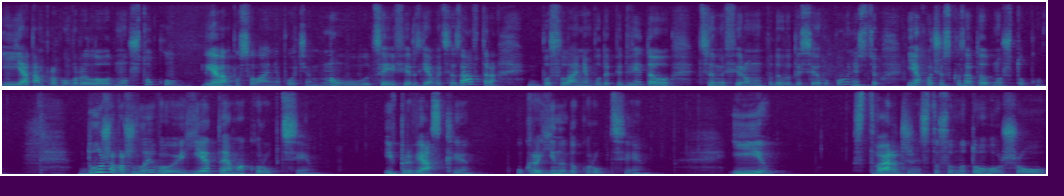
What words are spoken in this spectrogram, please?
І я там проговорила одну штуку. Я дам посилання потім. Ну, цей ефір з'явиться завтра. Посилання буде під відео. Цим ефіром подивитися його повністю. Я хочу сказати одну штуку. Дуже важливою є тема корупції і прив'язки України до корупції. І стверджень стосовно того, що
